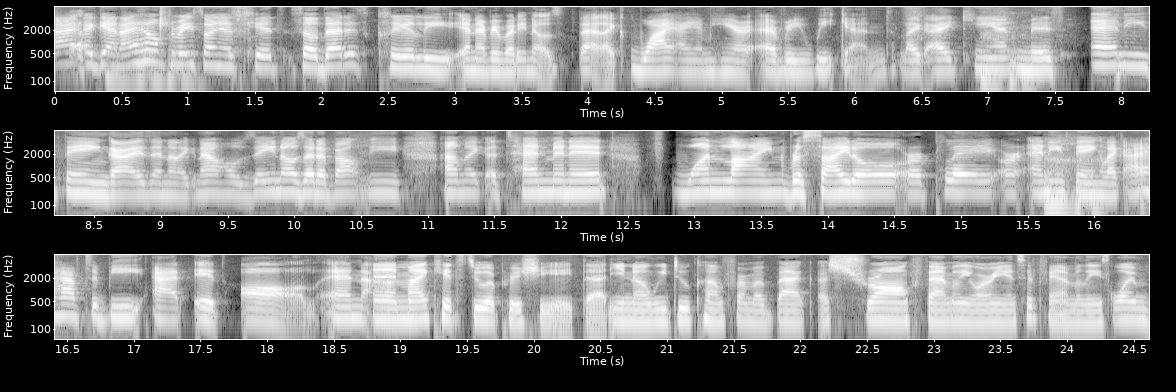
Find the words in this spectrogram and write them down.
I, again, I helped raise Sonia's kids, so that is clearly, and everybody knows that, like, why I am here every weekend. Like, I can't miss anything, guys. And like now, Jose knows that about me. I'm like a 10 minute, one line recital or play or anything. Like, I have to be at it all. And, uh, And my kids do appreciate that. You know, we do come from a back, a strong family oriented families. Going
